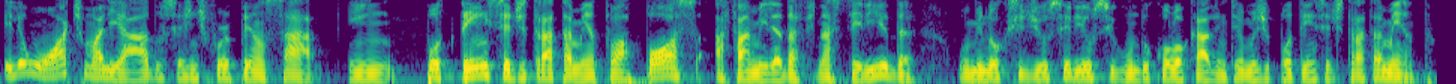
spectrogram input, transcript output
ele é um ótimo aliado se a gente for pensar em potência de tratamento após a família da finasterida, o minoxidil seria o segundo colocado em termos de potência de tratamento.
